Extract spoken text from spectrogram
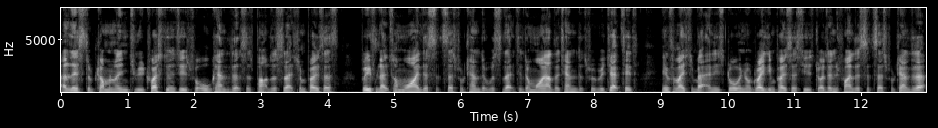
a list of common interview questions used for all candidates as part of the selection process, brief notes on why the successful candidate was selected and why other candidates were rejected, information about any scoring or grading process used to identify the successful candidate,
